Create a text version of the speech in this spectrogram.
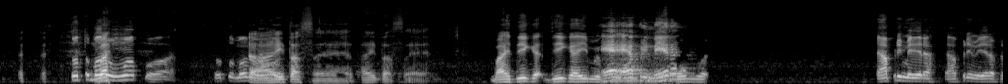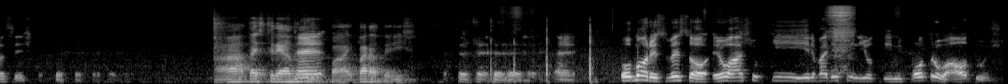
Tô tomando Mas... uma, porra. Tô tomando aí uma. tá certo, aí tá certo. Mas diga, diga aí, meu é, querido, é a primeira? Como... É a primeira, é a primeira, Francisco. Ah, tá estreando é... com o pai, parabéns. é. Ô Maurício, vê só, eu acho que ele vai definir o time contra o Altos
